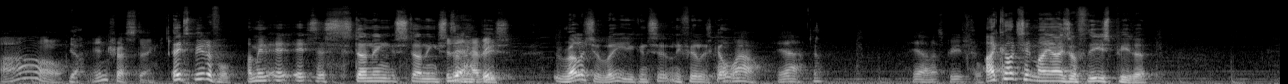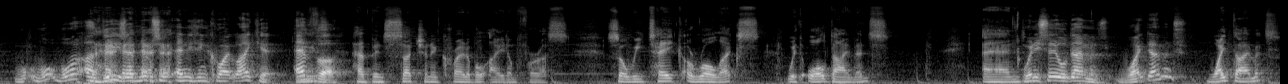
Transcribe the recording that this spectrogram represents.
Oh, Yeah. interesting. It's beautiful. I mean, it, it's a stunning, stunning, stunning. Is it heavy? piece. Relatively, you can certainly feel it's oh, gold. Oh, Wow. Yeah. Yeah, that's beautiful. I can't take my eyes off these, Peter. What, what are these? I've never seen anything quite like it, ever. These have been such an incredible item for us. So we take a Rolex with all diamonds and When you say all diamonds, white diamonds? white diamonds,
